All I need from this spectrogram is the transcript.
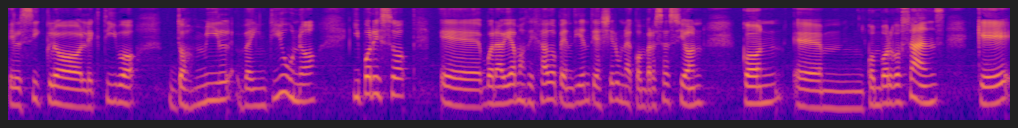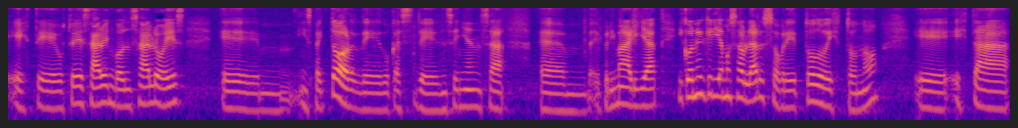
el ciclo lectivo 2021 y por eso, eh, bueno, habíamos dejado pendiente ayer una conversación con, eh, con Borgo Sanz, que este, ustedes saben, Gonzalo es eh, inspector de, de enseñanza eh, primaria y con él queríamos hablar sobre todo esto, ¿no? Eh, esta,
